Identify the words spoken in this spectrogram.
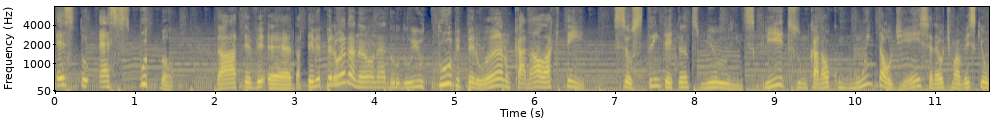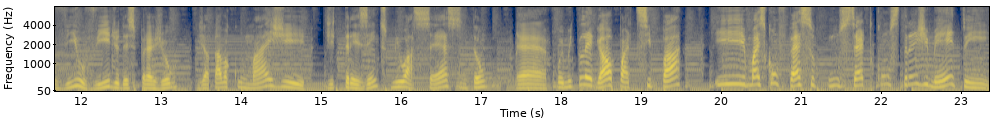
Esto es Futebol da TV, é, da TV peruana não, né? Do, do YouTube peruano, um canal lá que tem seus trinta e tantos mil inscritos, um canal com muita audiência, né? A última vez que eu vi o vídeo desse pré-jogo, já tava com mais de, de 300 mil acessos, então é, foi muito legal participar, e mas confesso um certo constrangimento em,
